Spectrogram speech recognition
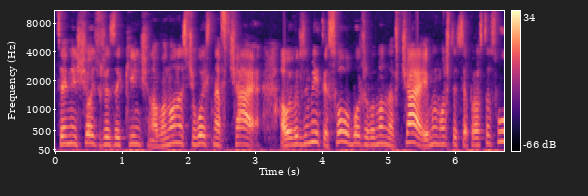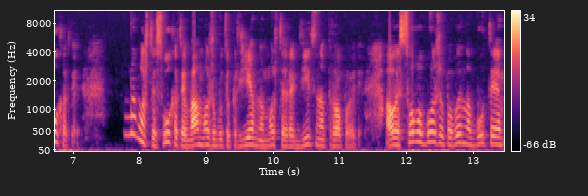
це не щось вже закінчено, воно нас чогось навчає. Але ви розумієте, Слово Боже, воно навчає, і ви можете це просто слухати. Ви можете слухати, вам може бути приємно, можете радіти на проповіді. Але Слово Боже повинно бути,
